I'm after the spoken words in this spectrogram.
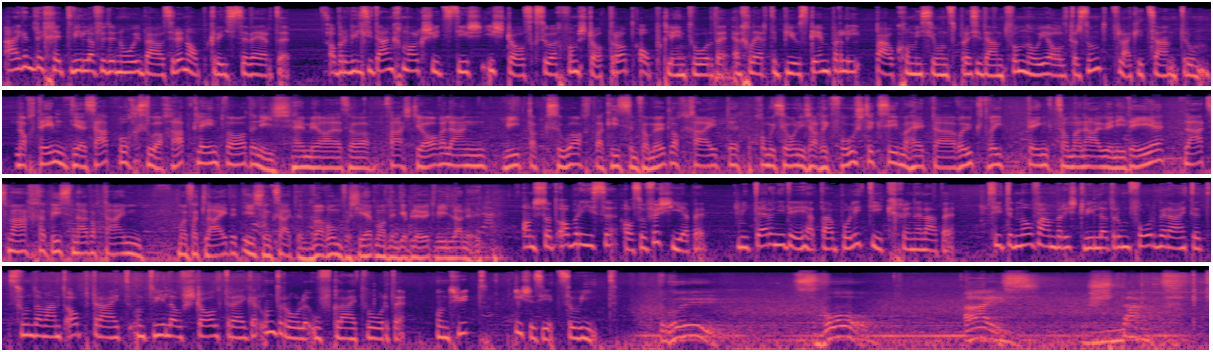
Eigentlich hätte die Villa für den Neubau abgerissen werden. Aber weil sie denkmalgeschützt ist, ist das Gesuch vom Stadtrat abgelehnt worden, erklärte Pius Gemperli, Baukommissionspräsident vom Neuen Alters- und Pflegezentrum. Nachdem das Abbruchgesuch abgelehnt worden ist, haben wir also fast jahrelang weiter gesucht, was gibt es für Möglichkeiten. Die Kommission war ein bisschen gefrustet. Man hat einen Rücktritt gedacht, um eine neue Idee zu machen, bis dann einfach einem mal verkleidet ist und gesagt hat, warum verschieben wir denn die blöde Villa nicht? Anstatt abreißen, also verschieben. Mit dieser Idee hat auch Politik können leben. Seit dem November ist die Villa darum vorbereitet, das Fundament abgedreht und die Villa auf Stahlträger und Rollen aufgelegt worden. Und heute ist es jetzt soweit. 3, 2, 1, Start!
